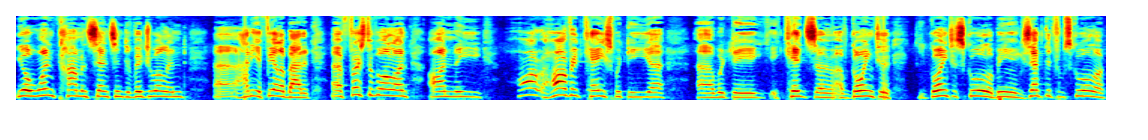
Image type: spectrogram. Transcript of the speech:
you're one common sense individual. And how do you feel about it? first of all, on, on the Harvard case with the uh, uh, with the kids uh, of going to going to school or being exempted from school, or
